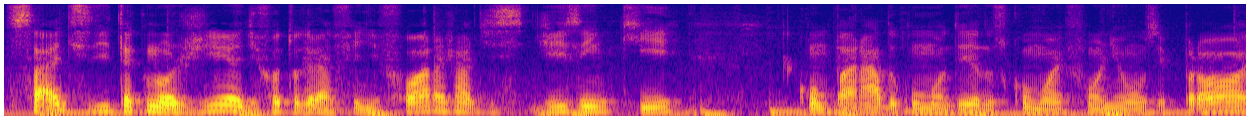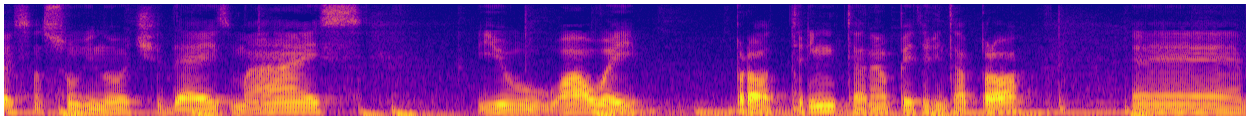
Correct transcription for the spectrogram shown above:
Sites de tecnologia de fotografia de fora já dizem que comparado com modelos como o iPhone 11 Pro, Samsung Note 10 e o Huawei Pro 30, né, o P30 Pro, é,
